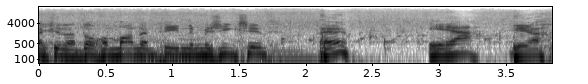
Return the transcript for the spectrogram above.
Als je dan toch een man hebt die in de muziek zit. Hè? Ja. Ja.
